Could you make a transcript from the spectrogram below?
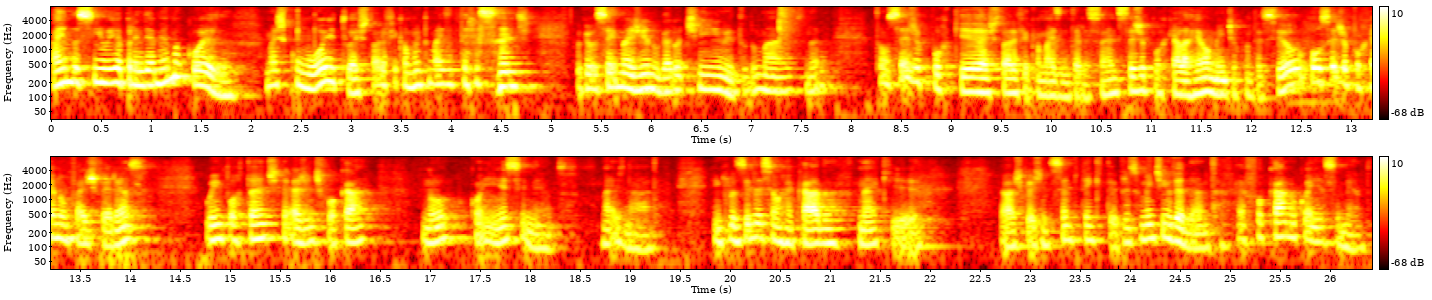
ainda assim eu ia aprender a mesma coisa. Mas com oito a história fica muito mais interessante, porque você imagina o garotinho e tudo mais, né? Então, seja porque a história fica mais interessante, seja porque ela realmente aconteceu, ou seja porque não faz diferença, o importante é a gente focar no conhecimento, mais nada. Inclusive, esse é um recado né, que eu acho que a gente sempre tem que ter, principalmente em Vedanta, é focar no conhecimento.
